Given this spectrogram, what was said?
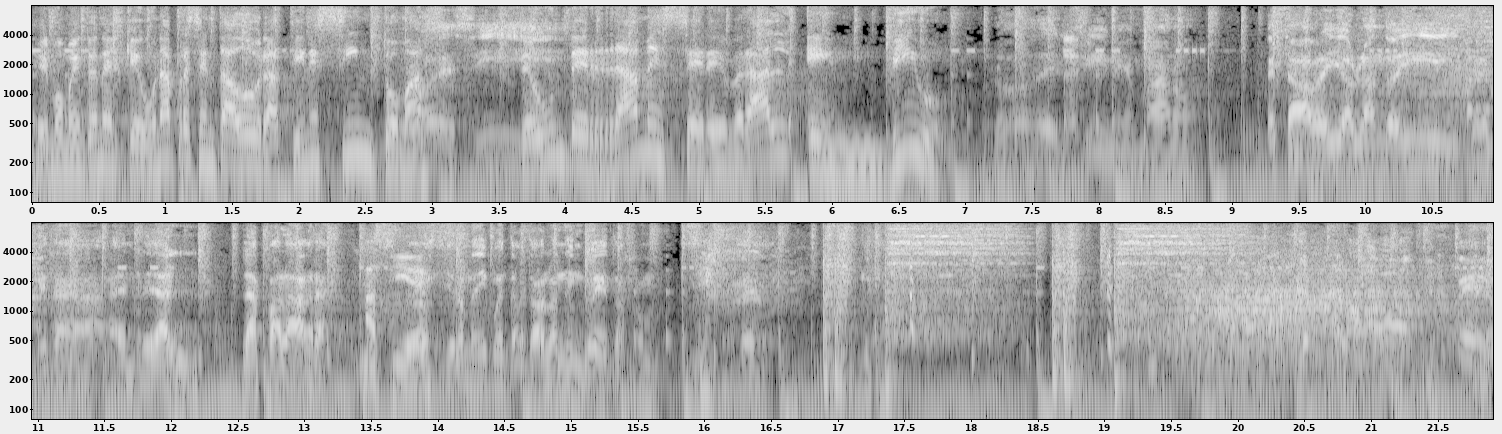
El momento en el que una presentadora tiene síntomas Brother, sí. de un derrame cerebral en vivo. Brother, sí, mi hermano. Estaba ahí hablando ahí y se le empiezan a enredar las palabras. Yo- Así es. Yo no me di cuenta que estaba hablando inglés. Pero- Pero,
